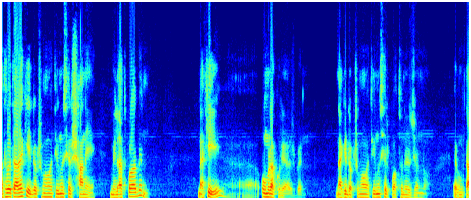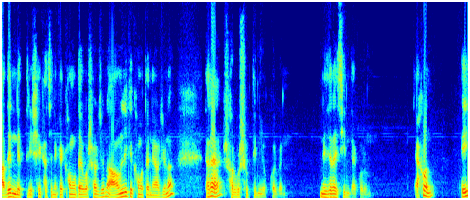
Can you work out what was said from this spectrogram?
অথবা তারা কি ডক্টর মোহাম্মদ ইউনুসের শানে মিলাদ পড়াবেন? নাকি উমরা করে আসবেন? নাকি ডক্টর মোহাম্মদ ইউনুসের পতনের জন্য? এবং তাদের নেত্রী শেখ হাসিনাকে ক্ষমতায় বসার জন্য, আওয়ামী লীগকে ক্ষমতায় নেওয়ার জন্য তারা সর্বশক্তি নিয়োগ করবেন। নিজেরাই চিন্তা করুন। এখন এই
